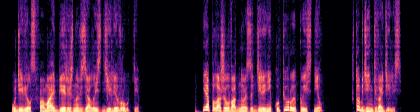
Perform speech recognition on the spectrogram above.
— удивился Фома и бережно взял изделие в руки. Я положил в одно из отделений купюру и пояснил, чтобы деньги водились.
